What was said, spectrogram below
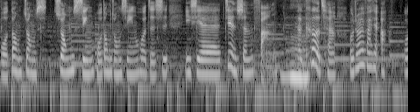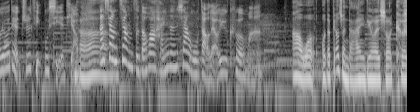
活动中中心、活动中心，或者是一些健身房的课程，我就会发现啊，我有点肢体不协调。那像这样子的话，还能上舞蹈疗愈课吗？啊，我我的标准答案一定会说可以。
